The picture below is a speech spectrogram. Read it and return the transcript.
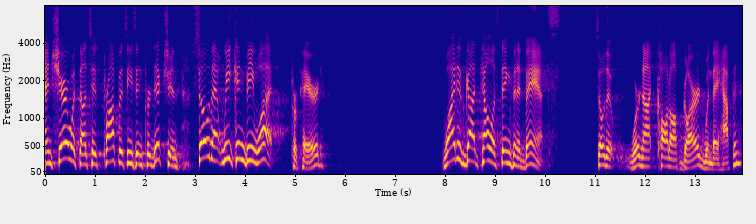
and share with us his prophecies and predictions so that we can be what? Prepared. Why does God tell us things in advance? So that we're not caught off guard when they happen?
